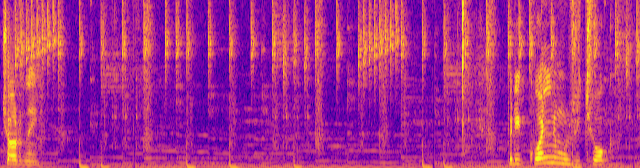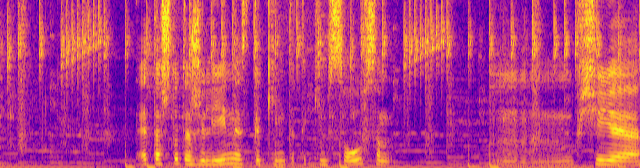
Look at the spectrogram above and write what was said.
черный. Прикольный мужичок. Это что-то желейное с каким-то таким соусом. Вообще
